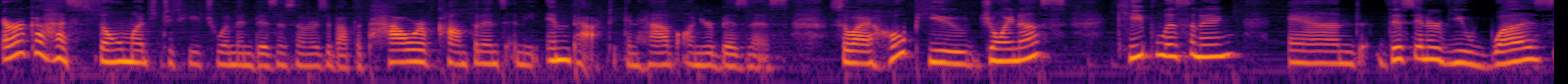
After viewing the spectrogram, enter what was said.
Erika has so much to teach women business owners about the power of confidence and the impact it can have on your business. So I hope you join us, keep listening, and this interview was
